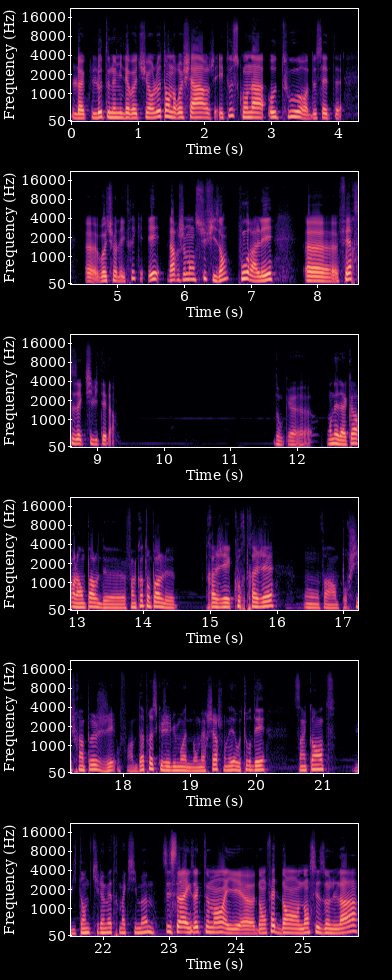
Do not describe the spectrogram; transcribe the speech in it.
L'autonomie de la voiture, le temps de recharge et tout ce qu'on a autour de cette voiture électrique est largement suffisant pour aller faire ces activités-là. Donc euh, on est d'accord, là on parle de... Enfin quand on parle de trajet, court trajet, on- enfin pour chiffrer un peu, j'ai, enfin, d'après ce que j'ai lu moi dans mes recherches, on est autour des 50, 80 km maximum. C'est ça, exactement. Et euh, en fait, dans, ces zones-là,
